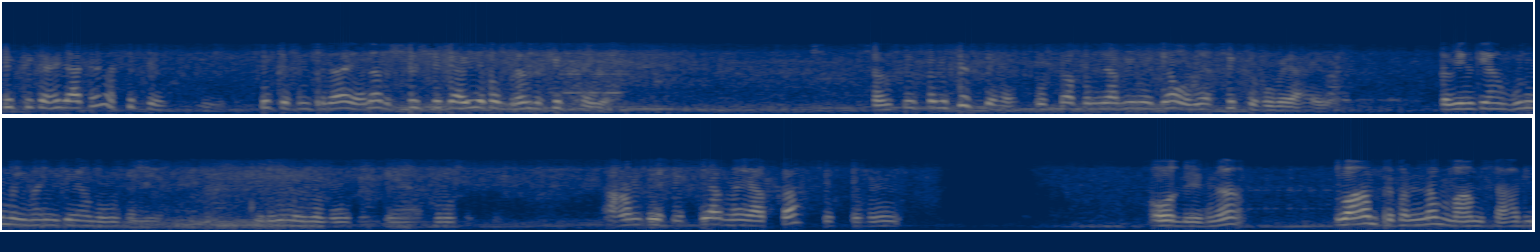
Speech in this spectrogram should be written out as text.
सिख कहे जाते हैं ना सिख सिख संप्रदाय है ना तो शिष्य चाहिए तो ग्रंथ सिख चाहिए संस्कृत सब शिष्य है, उसका पंजाबी में क्या हो गया सिख हो गया है ये। तभी इनके यहाँ गुरु महिमा, इनके यहाँ बहुत है। गुरु महिमा बहुत इनके यहाँ गुरु अहम तो शिष्य मैं आपका शिष्य हूँ। और देखना त्वाम प्रपन्नम माम शादी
